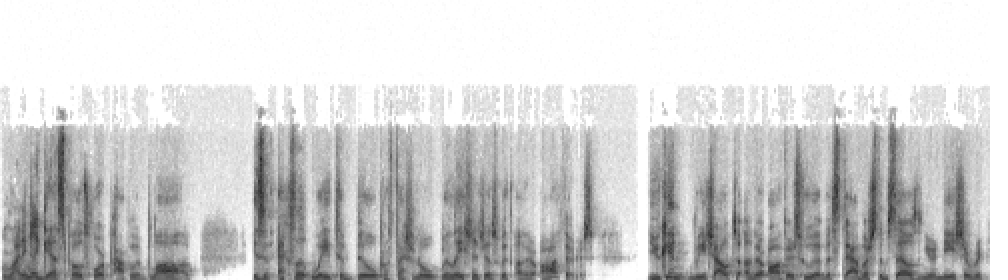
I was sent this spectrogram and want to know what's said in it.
Writing a guest post for a popular blog is an excellent way to build professional relationships with other authors. You can reach out to other authors who have established themselves in your niche and re-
